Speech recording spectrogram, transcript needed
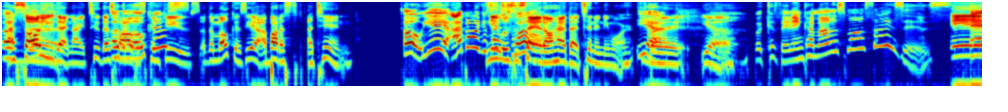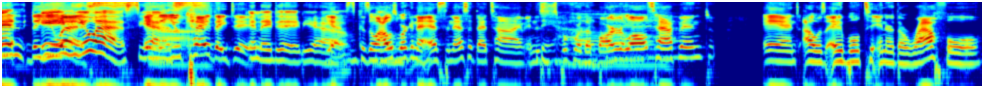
I saw the- you that night too. That's why I was mochas? confused. The mochas, yeah, I bought a ten. Oh yeah, yeah. I bought like a Needless size to say, I don't have that ten anymore. Yeah. but yeah. because they didn't come out in small sizes In and the in US. US, In the UK, they did. and they did, yeah. Yes, because I was working at SNS at that time, and this is before the barter laws happened, and I was able to enter the raffle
